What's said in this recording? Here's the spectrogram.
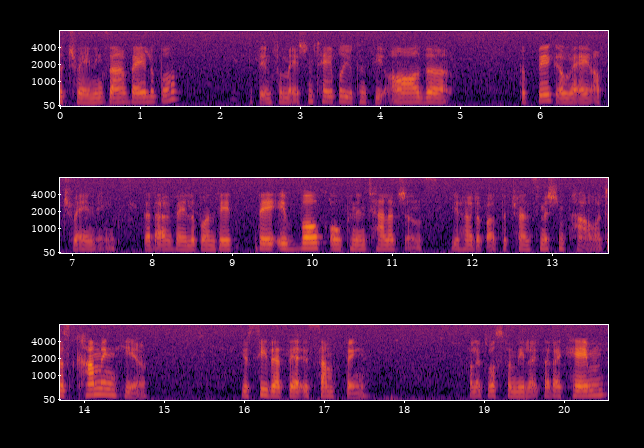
The trainings are available. At the information table you can see all the, the big array of trainings that are available and they, they evoke open intelligence. You heard about the transmission power. Just coming here, you see that there is something. Well, it was for me like that. I came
